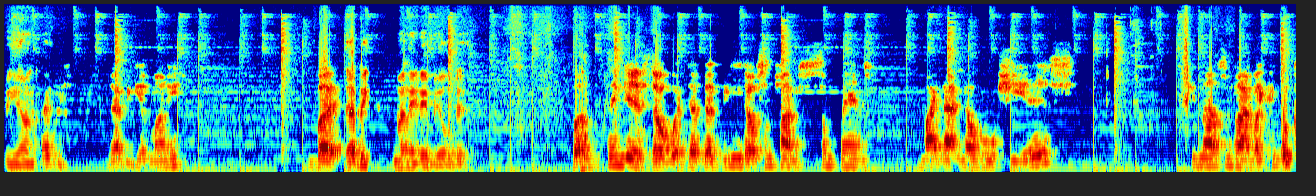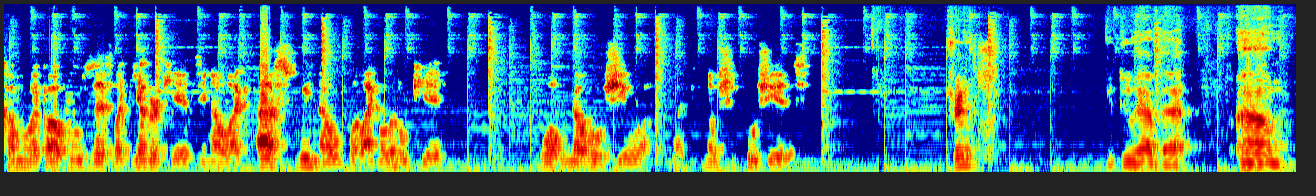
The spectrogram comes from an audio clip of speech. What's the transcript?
Bianca. that'd be, that'd be good money. But That'd be good money to build it. but the thing is though, with WWE though, sometimes some fans might not know who she is. You know, sometimes like people come like, oh, who's this? Like younger kids, you know, like us, we know, but like a little kid won't know who she was, like know she, who she is. True. You do have that. Um,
